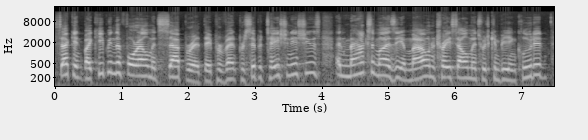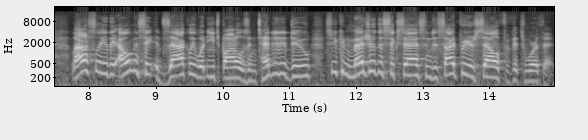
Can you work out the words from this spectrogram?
Second, by keeping the four elements separate, they prevent precipitation issues and maximize the amount of trace elements which can be included. Lastly, the elements say exactly what each bottle is intended to do, so you can measure the success and decide for yourself if it's worth it.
